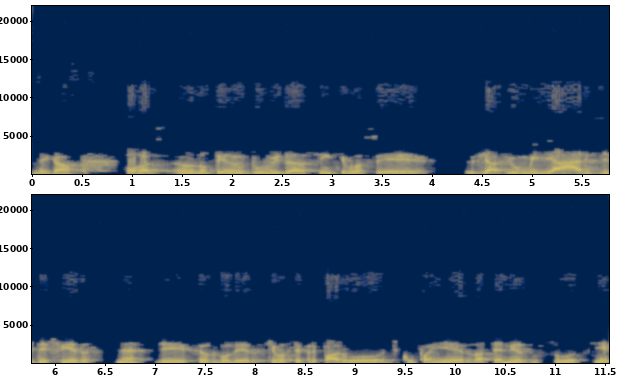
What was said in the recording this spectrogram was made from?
Legal. Porra, eu não tenho dúvida assim que você já viu milhares de defesas, né, de seus goleiros que você preparou, de companheiros, até mesmo sua. E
